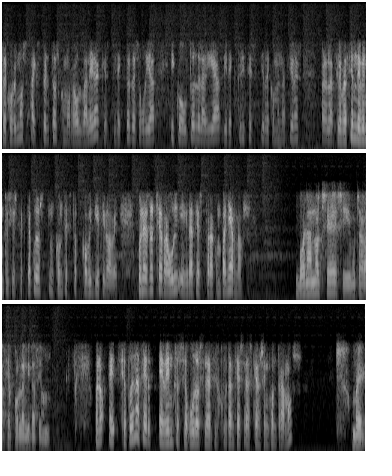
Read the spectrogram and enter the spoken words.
recurrimos a expertos como Raúl Valera, que es director de seguridad y coautor de la guía Directrices y Recomendaciones para la celebración de eventos y espectáculos en contexto COVID-19. Buenas noches, Raúl, y gracias por acompañarnos. Buenas noches y muchas gracias por la invitación. Bueno, eh, ¿se pueden hacer eventos seguros en las circunstancias en las que nos encontramos? Hombre,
